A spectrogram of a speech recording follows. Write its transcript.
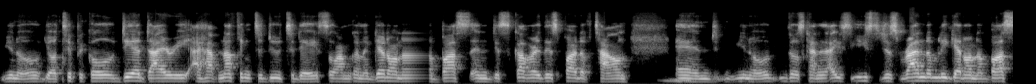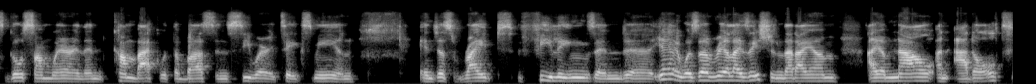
you know your typical dear diary. I have nothing to do today, so I'm gonna get on a bus and discover this part of town, mm-hmm. and you know those kind of. I used to just randomly get on a bus, go somewhere, and then come back with the bus and see where it takes me and and just write feelings. And uh, yeah it was a realization that i am i am now an adult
